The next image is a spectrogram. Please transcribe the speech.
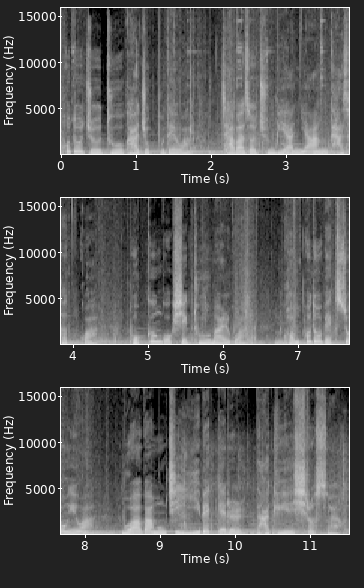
포도주 두 가죽 부대와 잡아서 준비한 양 다섯과 볶은 곡식 두 말과 건포도 백송이와 무화과 뭉치 200개를 나귀에 실었어요.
